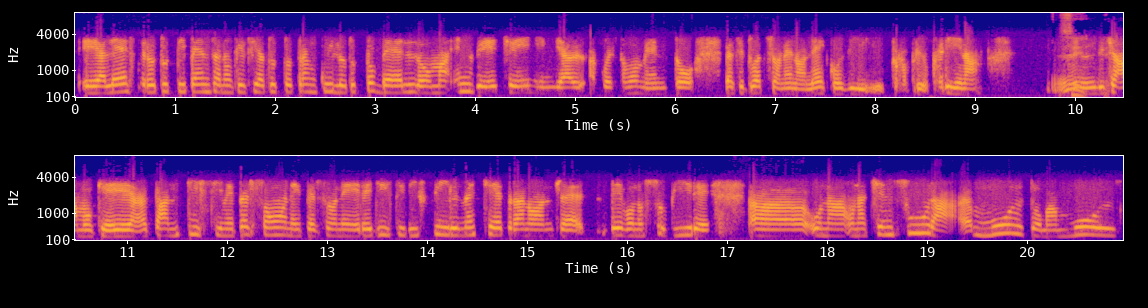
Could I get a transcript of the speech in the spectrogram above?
e all'estero tutti pensano che sia tutto tranquillo, tutto bello, ma invece in India a questo momento la situazione non è così proprio carina. Sì. Mm, diciamo che tantissime persone, persone registi di film, eccetera, non, cioè, devono subire uh, una, una censura molto, ma molto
